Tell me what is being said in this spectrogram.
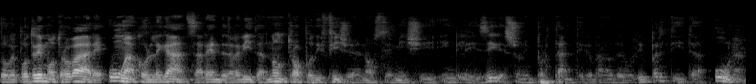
dove potremmo trovare una colleganza, rendere la vita non troppo difficile ai nostri amici inglesi, che sono importanti, che vanno tenuti in partita, una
